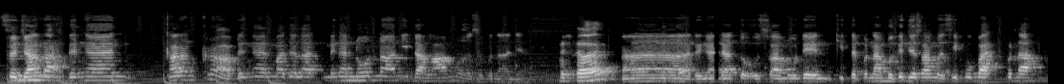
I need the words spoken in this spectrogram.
sejarah dengan Karang Craft dengan majalah dengan Nona ni dah lama sebenarnya. Betul. Ah, dengan Datuk Usamuddin kita pernah bekerja sama. Si Fubat pernah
